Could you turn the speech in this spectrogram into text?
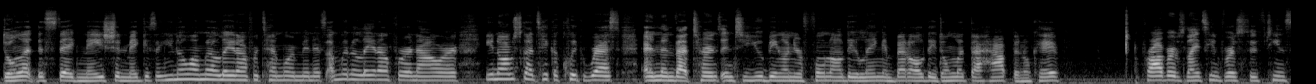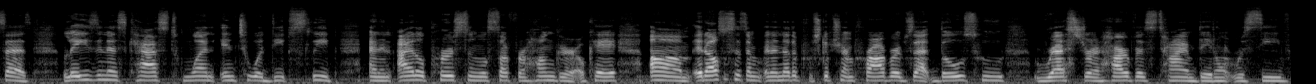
Don't let the stagnation make you say, you know, I'm gonna lay down for 10 more minutes. I'm gonna lay down for an hour. You know, I'm just gonna take a quick rest. And then that turns into you being on your phone all day, laying in bed all day. Don't let that happen, okay? Proverbs 19, verse 15 says, Laziness casts one into a deep sleep, and an idle person will suffer hunger. Okay. Um, it also says in, in another scripture in Proverbs that those who rest during harvest time, they don't receive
